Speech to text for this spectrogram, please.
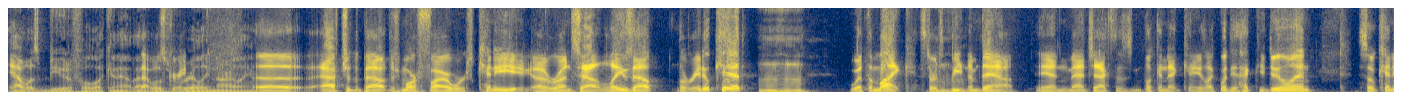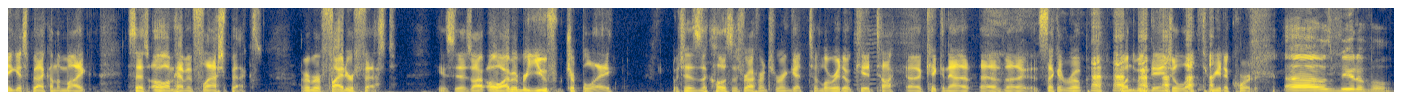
that was beautiful looking. That, that, That was, was great. really gnarly. Uh, after the bout, there's more fireworks. Kenny uh, runs out, lays out Laredo Kid Mm-hmm. with the mic, starts beating him down. And Matt Jackson's looking at Kenny, he's like, "What the heck you doing?" So Kenny gets back on the mic, says, "Oh, I'm having flashbacks. I remember Fyter Fest." He says, I, "Oh, I remember you from AAA." Which is the closest reference we're gonna get to Laredo Kid talk, uh, kicking out of uh, second rope, one winged angel at three and a quarter. Oh, it was beautiful.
